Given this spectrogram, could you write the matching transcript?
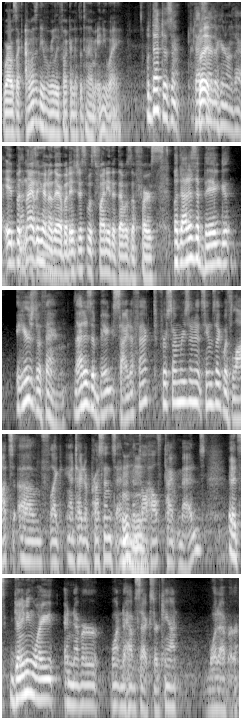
where I was like, I wasn't even really fucking at the time anyway. But that doesn't. That's But neither here nor there. It, but That neither here nor there. But it just was funny that that was the first. But that is a big. Here's the thing. That is a big side effect for some reason. It seems like with lots of like antidepressants and Mm-hmm. mental health type meds, it's gaining weight and never wanting to have sex or can't, whatever.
